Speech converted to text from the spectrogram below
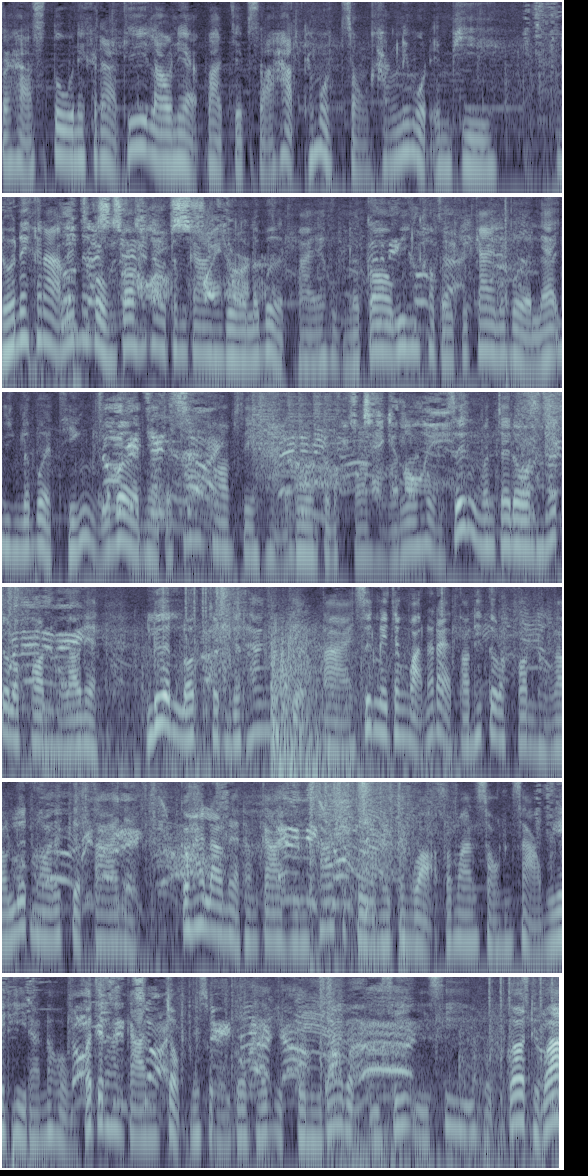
สังหารศัตรูในขณะที่เราเนี่ยบาดเจ็บสาหัสทั้งหมด 2 ครั้งในโหมด MP โดยในขณะเล่นนะผมก็ให้เราทำการโยนระเบิดไปครับผมแล้วก็วิ่งเข้าไปใกล้ๆระเบิด และยิงระเบิดทิ้งระเบิดเนี่ยจะสร้างความเสียหายโดนตัวละครของเราครับผมซึ่งมันจะโดนทำให้ตัวละครของเราเนี่ยเลื่อนลดจนกระทั่งเกือบตาย ซึ่งในจังหวะนั่นแหละตอนที่ตัวละครของเราเลือดน้อยและเกือบตายเนี่ยก็ให้เราเนี่ยทำการยิงฆ่าศัตรูในจังหวะประมาณ 2-3 วินาทีนั้นนะผมก็จะทำการจบในส่วนของตัวภารกิจตัวนี้ได้แบบ easy easy ผมก็ถือว่า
